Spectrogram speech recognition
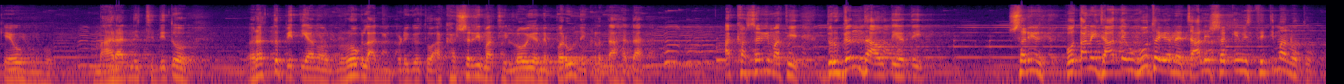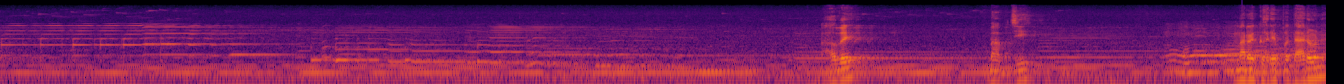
કેવું મહારાજની સ્થિતિ તો રક્તપિતિયાનો રોગ લાગી પડી ગયો તો આખા શરીરમાંથી લોહી અને પરુ નીકળતા હતા. આખા શરીરમાંથી દુર્ગંધ આવતી હતી. શરીર પોતાની જાતે ઊભું થઈ અને ચાલી શકે એવી સ્થિતિમાં નહોતું. હવે, બાપજી, મારા ઘરે પધારો ને.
